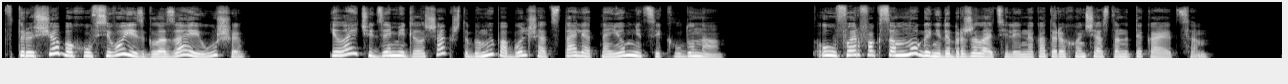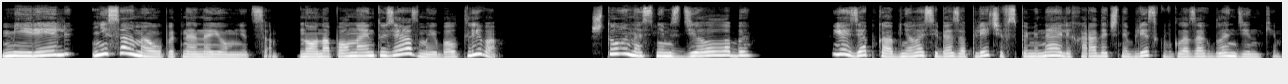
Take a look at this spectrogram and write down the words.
В трущобах у всего есть глаза и уши. Илай чуть замедлил шаг, чтобы мы побольше отстали от наемницы и колдуна. У Ферфакса много недоброжелателей, на которых он часто натыкается. Мириэль не самая опытная наемница, но она полна энтузиазма и болтлива. Что она с ним сделала бы? Я зябко обняла себя за плечи, вспоминая лихорадочный блеск в глазах блондинки.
